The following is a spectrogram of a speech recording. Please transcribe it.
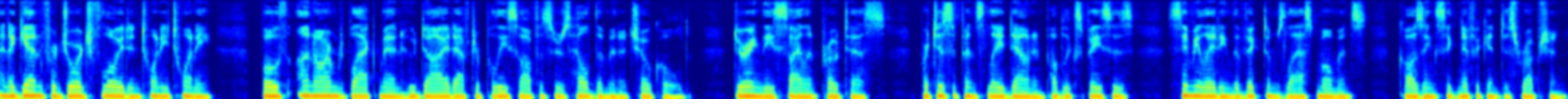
and again for George Floyd in 2020, both unarmed black men who died after police officers held them in a chokehold. During these silent protests, participants laid down in public spaces, simulating the victims' last moments, causing significant disruption.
